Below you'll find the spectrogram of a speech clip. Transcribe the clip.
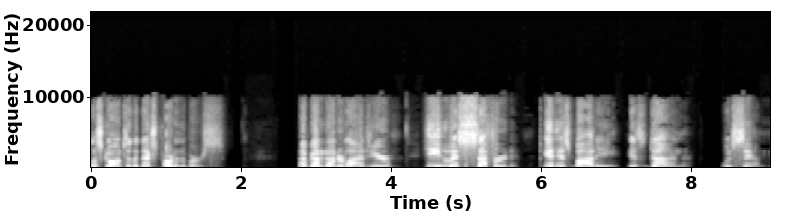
Let's go on to the next part of the verse. I've got it underlined here. He who has suffered in his body is done with sin.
